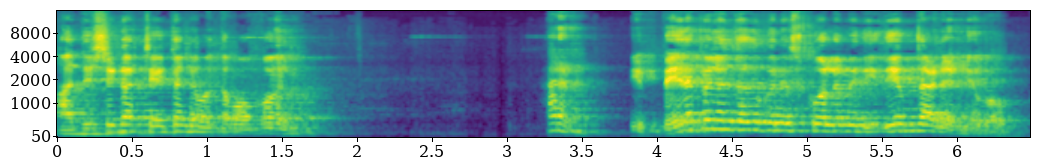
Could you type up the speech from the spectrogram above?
ఆ దిశగా చైతన్యవంతం అవ్వాలి. అరే ఈ పేద పిల్లలు చదువుకునే స్కూళ్ళ మీద ఇదేం తాడండి బాబు?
